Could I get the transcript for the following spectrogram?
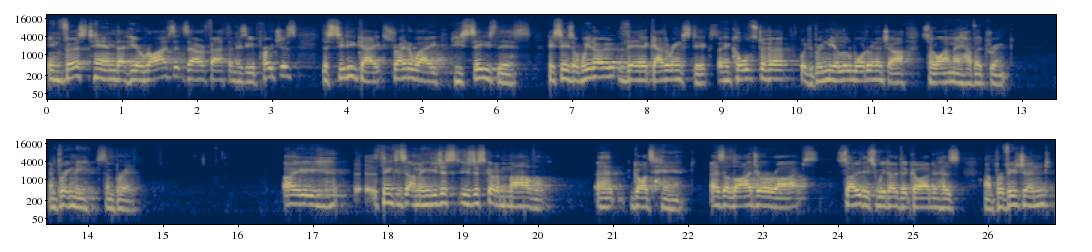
in verse 10 that he arrives at Zarephath, and as he approaches the city gate, straight away he sees this. He sees a widow there gathering sticks, and he calls to her, Would you bring me a little water in a jar so I may have a drink? And bring me some bread. I think, I mean, you just, you just got to marvel at God's hand. As Elijah arrives, so this widow that God has um, provisioned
